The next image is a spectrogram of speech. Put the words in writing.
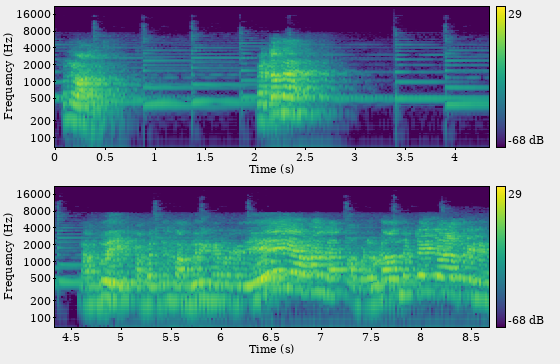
പറഞ്ഞു പെട്ടെന്ന് നമ്പൂരി അമ്പലത്തിൽ നമ്പൂരി ഇങ്ങനെ ഏ അവളല്ല. അവളിവിടെ വന്നിട്ടേ രാത്രിയിലും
